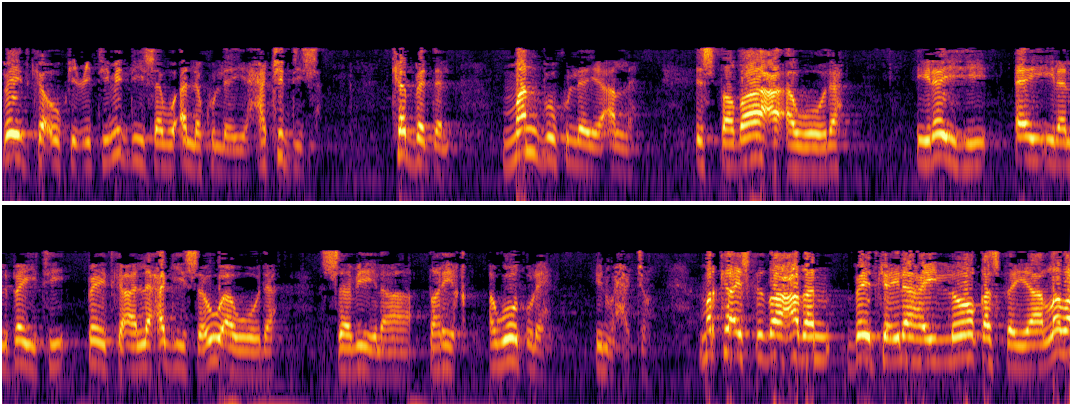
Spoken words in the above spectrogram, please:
beytka u kicitimidiisa buu alle ku leeyahay xajidiisa ka bedel man buu ku leeyahay alleh istadaaca awooda. Ilayhi ay ila albeyti beytka alle xaggiisa u awooda. Sabiila dariiq awood u leh inuu xajo marka istidaacadan beytka ilaahay loo qastayaa laba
